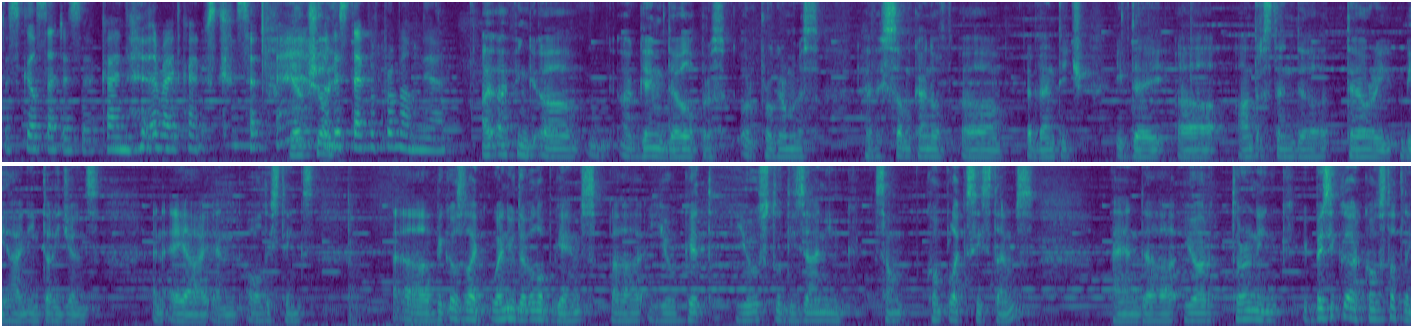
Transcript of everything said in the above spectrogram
the skill set is a kind of right kind of skill set yeah, actually, for this type of problem. Yeah. I, I think uh, uh, game developers or programmers have some kind of uh, advantage if they uh, understand the theory behind intelligence and AI and all these things. Uh, because like when you develop games, you get used to designing some complex systems and uh, you are turning you basically are constantly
